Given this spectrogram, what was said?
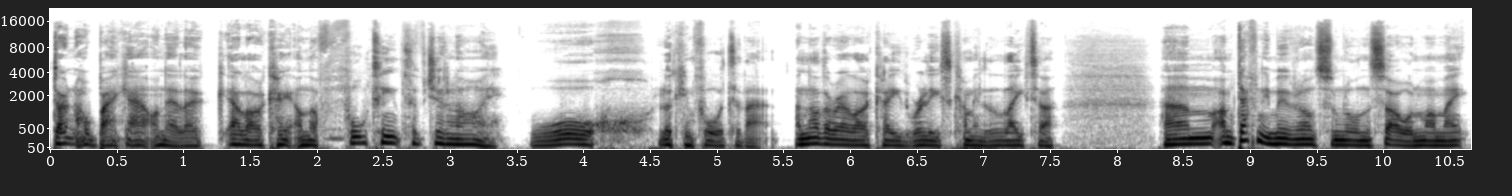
Don't Hold Back Out on LRK on the 14th of July. Whoa, looking forward to that. Another LRK release coming later. Um, I'm definitely moving on to some Northern Soul, and my mate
